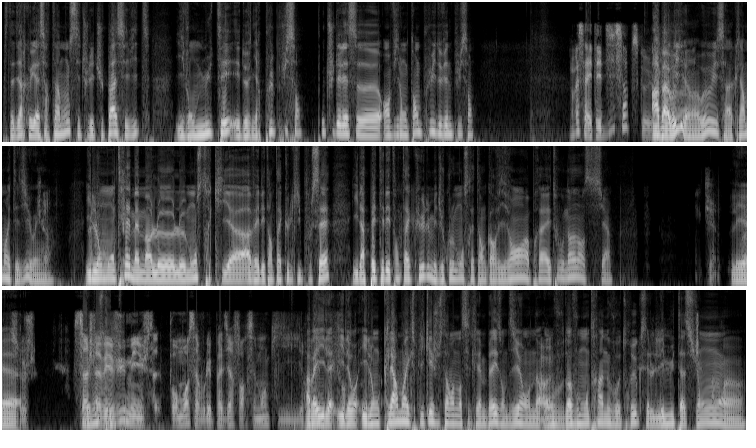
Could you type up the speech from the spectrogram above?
C'est-à-dire qu'il y a certains monstres, si tu les tues pas assez vite, ils vont muter et devenir plus puissants. Plus tu les laisses euh, en vie longtemps, plus ils deviennent puissants. Ouais, ça a été dit ça parce que. Ah bah oui, euh, hein, oui, oui, ça a clairement été dit, oui. Ils l'ont montré, même hein, le, le monstre qui euh, avait les tentacules qui poussaient, il a pété les tentacules, mais du coup le monstre était encore vivant après et tout. Non, non, si, si. hein. Les, ouais, parce euh, que je- Ça, les je l'avais vu, mais je- pour moi, ça voulait pas dire forcément qu'il. Ah bah ils, ils, ont, ils l'ont clairement expliqué juste avant de lancer le gameplay, ils ont dit on, Ah ouais. on doit vous montrer un nouveau truc, c'est les mutations. euh,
